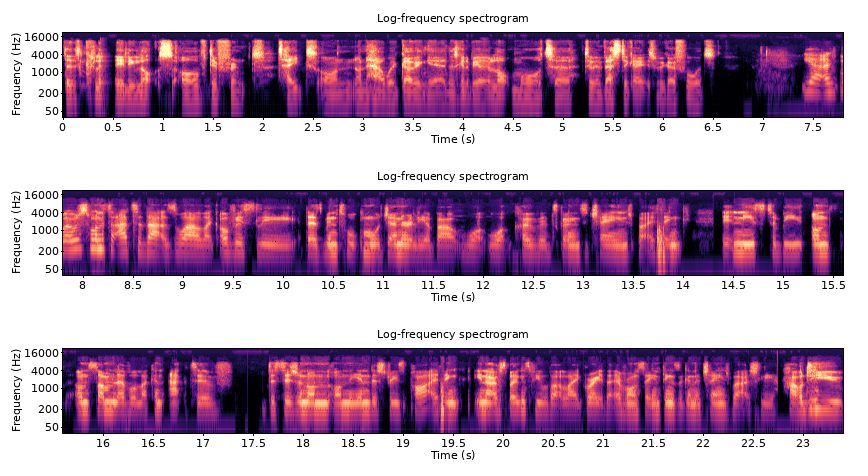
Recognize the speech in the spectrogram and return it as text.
there's clearly lots of different takes on on how we're going here and there's going to be a lot more to to investigate as we go forwards yeah, I, I just wanted to add to that as well. Like, obviously, there's been talk more generally about what what COVID's going to change, but I think it needs to be on on some level like an active decision on on the industry's part. I think you know I've spoken to people that are like great that everyone's saying things are going to change, but actually, how do you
